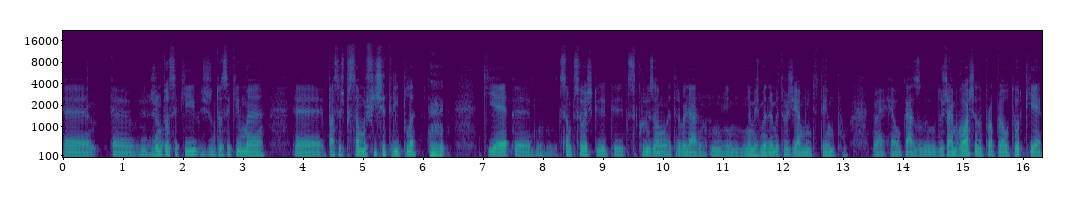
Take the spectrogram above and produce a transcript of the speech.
uh, uh, juntou-se aqui, juntou-se aqui uma, uh, passa a expressão, uma ficha tripla que é uh, que são pessoas que, que, que, se cruzam a trabalhar na mesma dramaturgia há muito tempo. Não é? é o caso do, do, Jaime Rocha, do próprio autor, que é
